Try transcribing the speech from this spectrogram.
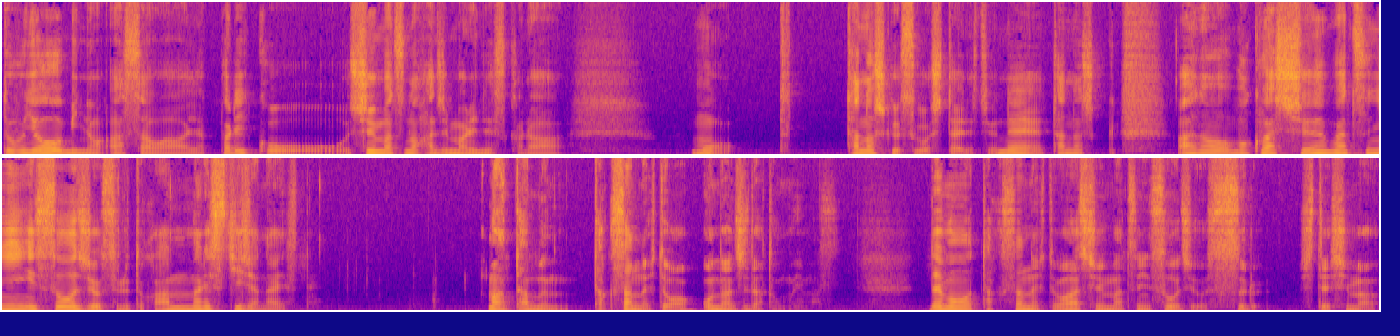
土曜日の朝はやっぱりこう週末の始まりですからもう楽しく過ごしたいですよね。楽しくあの僕は週末に掃除をするとかあんまり好きじゃないですね。まあ多分たくさんの人は同じだと思います。でもたくさんの人は週末に掃除をするしてしまう。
